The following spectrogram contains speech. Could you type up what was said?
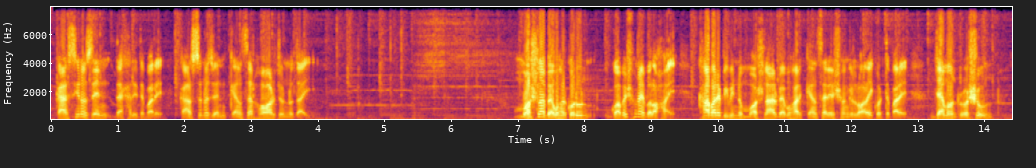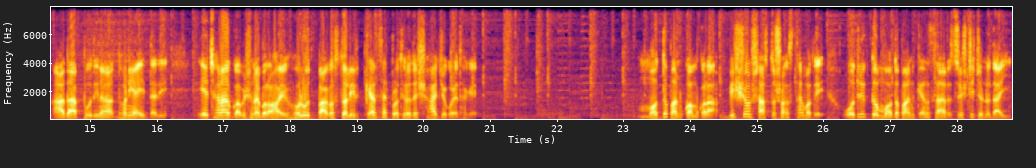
কার্সিনোজেন দেখা দিতে পারে। কার্সিনোজেন ক্যান্সার হওয়ার জন্য দায়ী। মশলা ব্যবহার করুন, গবেষণায় বলা হয়। খাবারে বিভিন্ন মশলার ব্যবহার ক্যান্সারের সঙ্গে লড়াই করতে পারে। যেমন রসুন, আদা, পুদিনা, ধনিয়া ইত্যাদি। এছাড়া গবেষণায় বলা হয়, হলুদ পাকস্থলীর ক্যান্সার প্রতিরোধে সাহায্য করে থাকে। মদ্যপান কম করা, বিশ্ব স্বাস্থ্য সংস্থার মতে, অতিরিক্ত মদ্যপান ক্যান্সার সৃষ্টির জন্য দায়ী।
